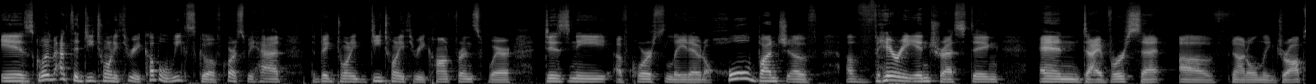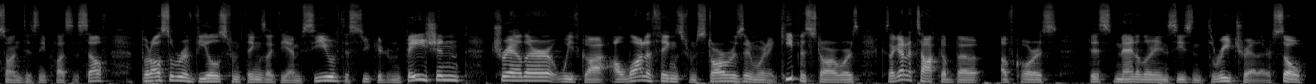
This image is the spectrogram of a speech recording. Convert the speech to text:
Is going back to D23. A couple weeks ago, of course, we had the big 20 D23 conference where Disney, of course, laid out a whole bunch of of very interesting and diverse set of not only drops on Disney Plus itself, but also reveals from things like the MCU with the Secret Invasion trailer. We've got a lot of things from Star Wars, and we're going to keep it Star Wars because I got to talk about, of course, this Mandalorian season three trailer. So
